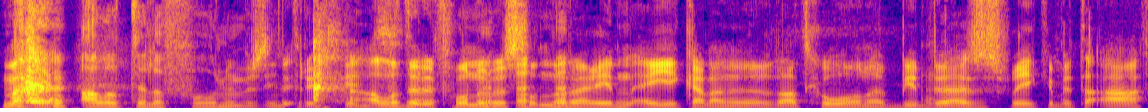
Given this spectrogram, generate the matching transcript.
Maar je alle telefoonnummers in terugvindt. alle telefoonnummers stonden daarin en je kan dan inderdaad gewoon eh, bij wijze spreken met de A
